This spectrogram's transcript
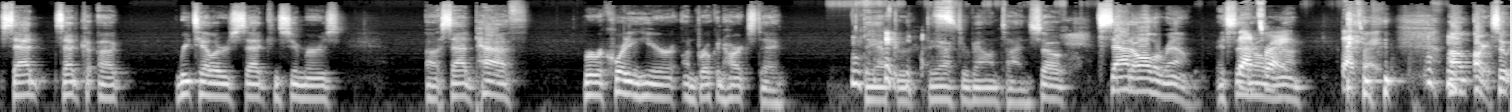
sad, sad uh, retailers, sad consumers, uh, sad path. We're recording here on Broken Hearts Day, day after yes. day after Valentine's. So sad all around. It's sad That's all right. around. That's right. um, all right, so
